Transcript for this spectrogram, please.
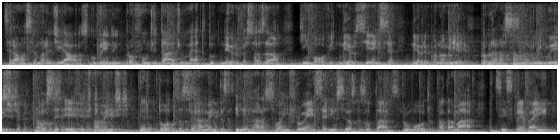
Será uma semana de aulas cobrindo em profundidade o método neuropersuasão, que envolve neurociência, neuroeconomia programação neurolinguística, para você efetivamente ter todas as ferramentas e levar a sua influência e os seus resultados para um outro patamar. Se inscreva em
